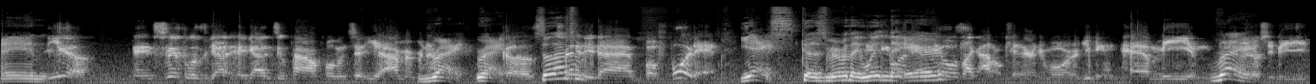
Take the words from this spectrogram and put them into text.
and yeah, and Smith was got had gotten too powerful and shit. Yeah, I remember. Now. right, right. Because So that's Trinity died before that. yes, because remember they went in the air, Bill was like, I don't care anymore. You can have me and Right. else you need.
